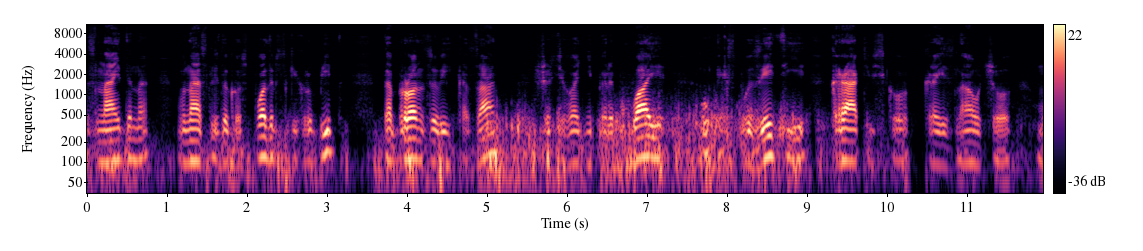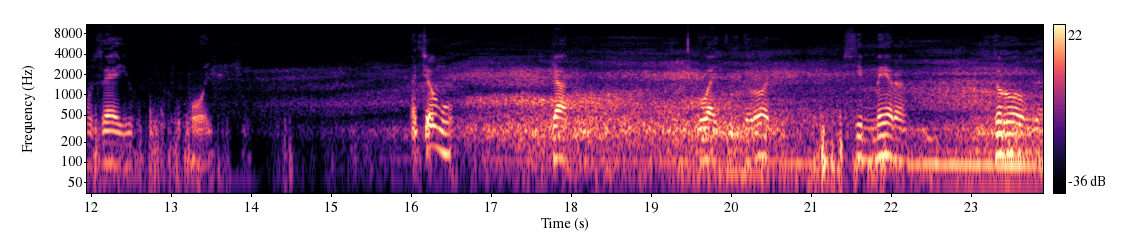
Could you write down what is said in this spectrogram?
знайдена внаслідок господарських робіт та бронзовий казан, що сьогодні перебуває у експозиції Краківського краєзнавчого музею в Польщі. На цьому дякую. Бувайте здорові, всім мира, здоров'я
